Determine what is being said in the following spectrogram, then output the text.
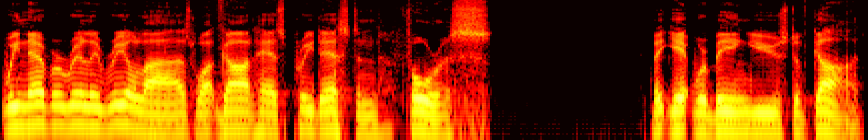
we never really realize what God has predestined for us, but yet we're being used of God.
